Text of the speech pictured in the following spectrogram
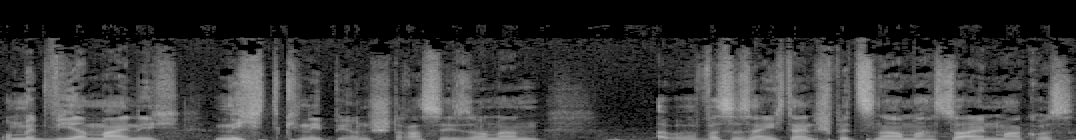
und mit wir meine ich nicht Knippi und Strassi, sondern was ist eigentlich dein Spitzname? Hast du einen, Markus?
